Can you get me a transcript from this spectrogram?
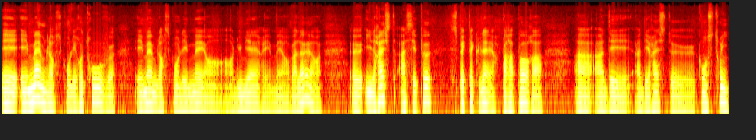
Et, même lorsqu'on les retrouve, et même lorsqu'on les met en, lumière et met en valeur, euh, ils restent assez peu spectaculaires par rapport à, à, des, restes euh, construits,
